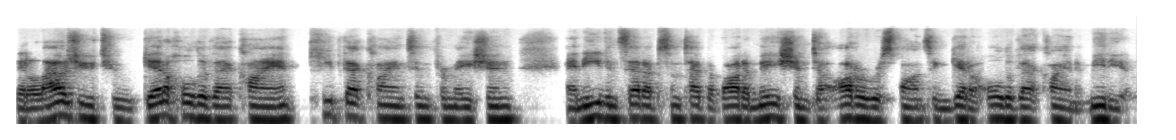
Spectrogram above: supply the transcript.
It allows you to get a hold of that client, keep that client's information, and even set up some type of automation to auto response and get a hold of that client immediately.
